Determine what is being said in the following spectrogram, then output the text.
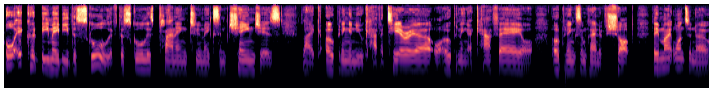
Or it could be maybe the school, if the school is planning to make some changes, like opening a new cafeteria or opening a cafe or opening some kind of shop. They might want to know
